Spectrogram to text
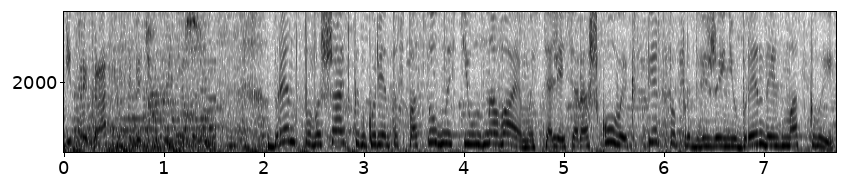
и прекрасно себя чувствуешь. Бренд повышает конкурентоспособность и узнаваемость. Олеся Рожкова – эксперт по продвижению бренда из Москвы.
